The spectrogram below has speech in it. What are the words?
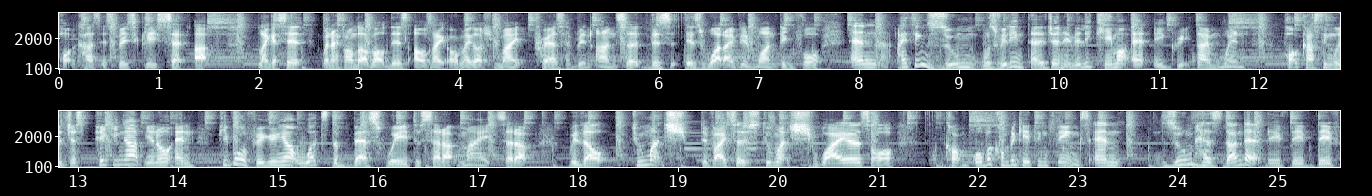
podcast is basically set up. Like I said, when I found out about this, I was like, oh my gosh, my prayers have been answered. This is what I've been wanting for. And I think Zoom was really intelligent. It really came out at a great time when podcasting was just picking up, you know, and people were figuring out what's the best way to set up my setup without too much devices, too much wires or overcomplicating things. And Zoom has done that. They've, they've, they've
